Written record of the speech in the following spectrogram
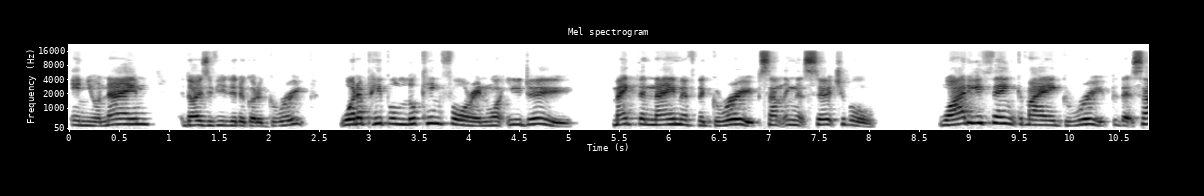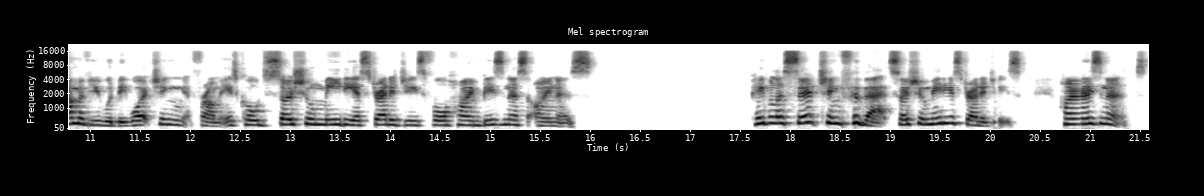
in your name. Those of you that have got a group, what are people looking for in what you do? Make the name of the group something that's searchable. Why do you think my group that some of you would be watching from is called Social Media Strategies for Home Business Owners? People are searching for that social media strategies, home business.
